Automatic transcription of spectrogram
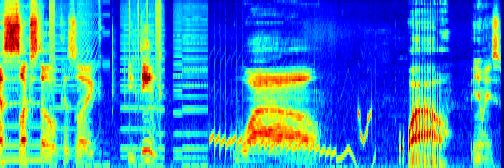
That sucks though, cause like, you think, wow. Wow. Anyways.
